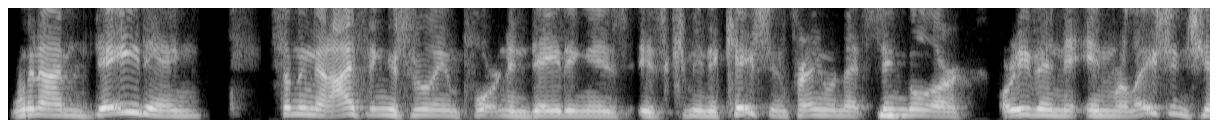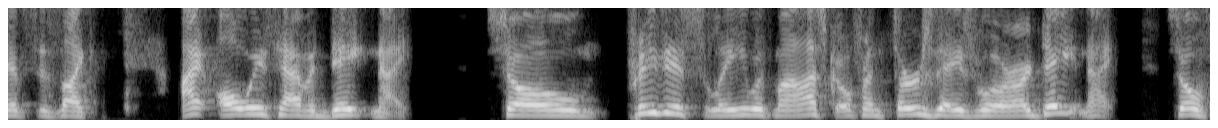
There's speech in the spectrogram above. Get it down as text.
When I'm dating, something that I think is really important in dating is, is communication for anyone that's mm. single or, or even in relationships is like, I always have a date night. So previously with my last girlfriend, Thursdays were our date night. So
